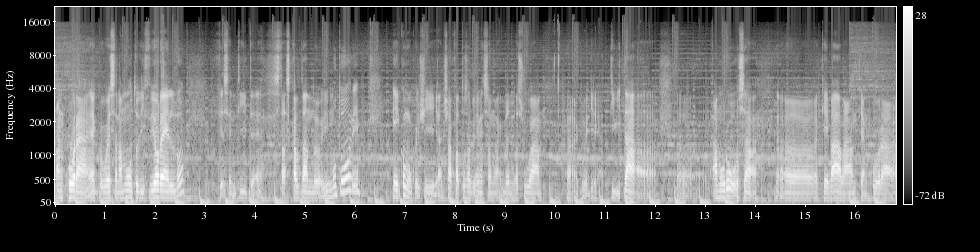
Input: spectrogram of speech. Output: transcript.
ancora ecco questa è la moto di Fiorello che sentite sta scaldando i motori e comunque ci, ci ha fatto sapere insomma della sua eh, dire, attività eh, amorosa eh, che va avanti ancora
